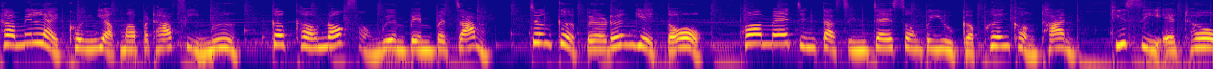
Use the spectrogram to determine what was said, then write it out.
ทำให้หลายคนอยากมาประทับฝีมือ กับเขานอกสังเวียนเป็นประจำจึงเกิดเป็นเรื่องใหญ่โต พ่อแม่จึงตัดสินใจส่งไปอยู่กับเพื่อนของท่านที่ซีแอตเทิล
